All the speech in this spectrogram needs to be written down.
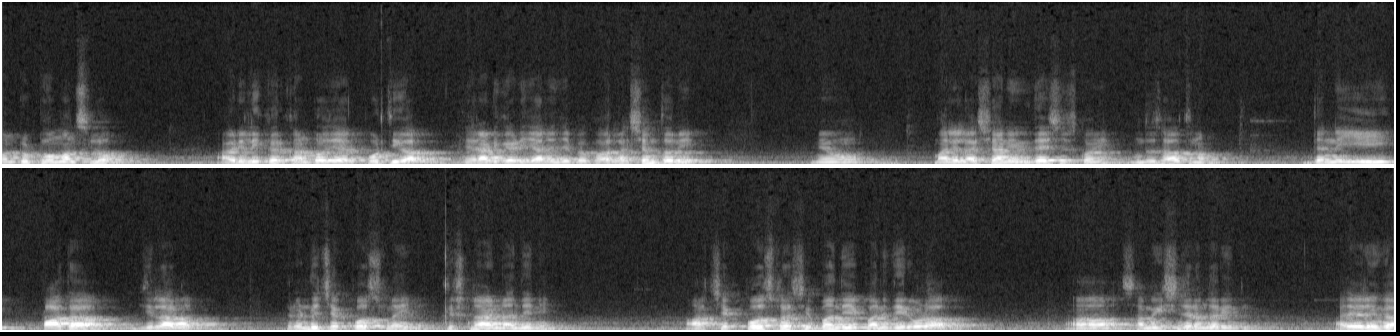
వన్ టు టూ మంత్స్లో ఐడి లీకర్ కంట్రోల్ చేయాలి పూర్తిగా ఎరాడికేట్ చేయాలని చెప్పి ఒక లక్ష్యంతో మేము మళ్ళీ లక్ష్యాన్ని నిర్దేశించుకొని ముందుకు సాగుతున్నాం. దాన్ని ఈ పాత జిల్లాలో రెండు చెక్ పోస్టులు ఉన్నాయి కృష్ణా అండ్ నందిని. ఆ చెక్ పోస్టుల సిబ్బంది పనితీరు కూడా సమీక్షించడం జరిగింది. అదేవిధంగా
